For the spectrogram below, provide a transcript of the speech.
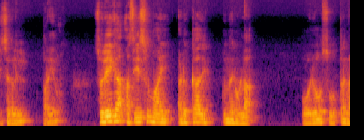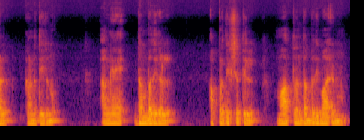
കിസകളിൽ പറയുന്നു. സുലൈഖ അസീസുമായി അടുക്കാതിരിക്കുന്നതിനുള്ള ഓരോ സൂത്രങ്ങൾ കണ്ടെത്തിയിരുന്നു. അങ്ങനെ ദമ്പതികൾ അപ്രത്യക്ഷത്തിൽ മാത്രം ദമ്പതിമാരും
